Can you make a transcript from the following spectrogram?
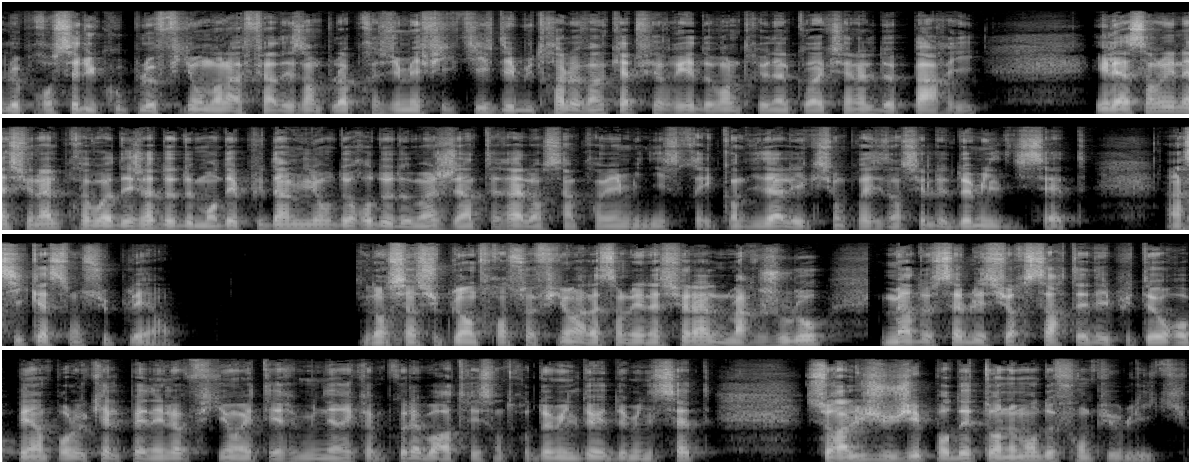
Le procès du couple Fillon dans l'affaire des emplois présumés fictifs débutera le 24 février devant le tribunal correctionnel de Paris, et l'Assemblée nationale prévoit déjà de demander plus d'un million d'euros de dommages et intérêts à l'ancien Premier ministre et candidat à l'élection présidentielle de 2017, ainsi qu'à son suppléant. L'ancien suppléant de François Fillon à l'Assemblée nationale, Marc Joulot, maire de Sablé-sur-Sarthe et député européen pour lequel Pénélope Fillon a été rémunérée comme collaboratrice entre 2002 et 2007, sera lui jugé pour détournement de fonds publics.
